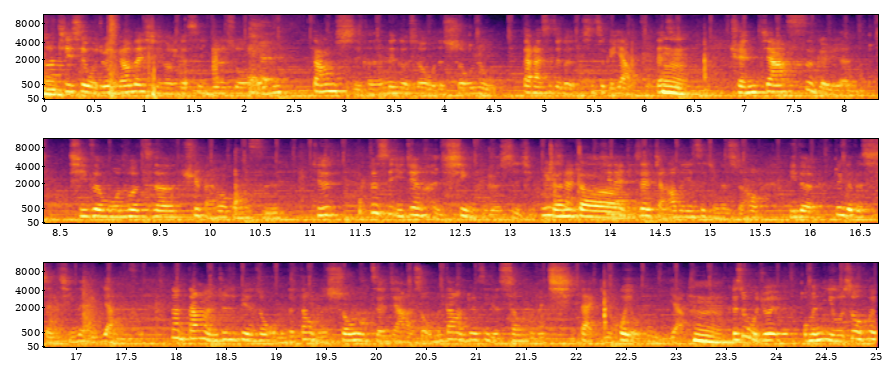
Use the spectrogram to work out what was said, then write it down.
那其实我觉得你刚刚在形容一个事情，就是说我们当时可能那个时候我的收入大概是这个是这个样子，但是全家四个人骑着摩托车去百货公司，其实这是一件很幸福的事情。因为现在现在你在讲到这件事情的时候，你的那个的神情那个样子。那当然就是变成说，我们的当我们的收入增加的时候，我们当然对自己的生活的期待也会有不一样。嗯。可是我觉得我们有时候会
